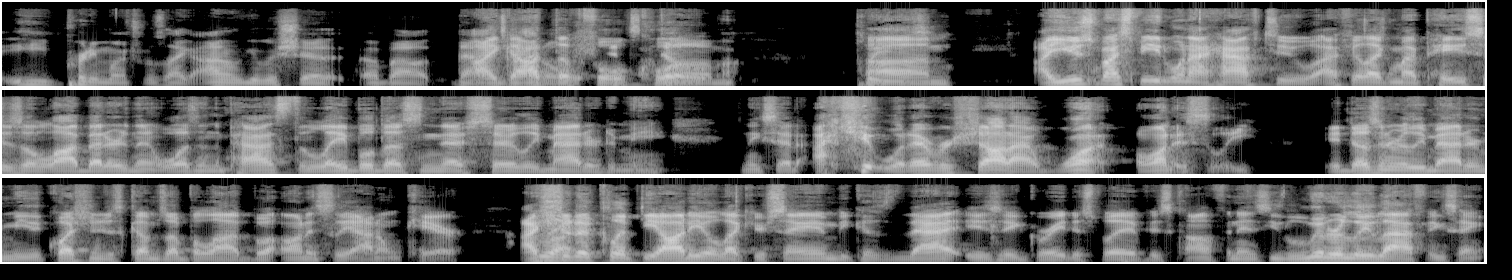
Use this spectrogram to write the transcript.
he pretty much was like, I don't give a shit about that. I got the full It's quote. Um, I use my speed when I have to. I feel like my pace is a lot better than it was in the past. The label doesn't necessarily matter to me. And he said, I get whatever shot I want, honestly. It doesn't really matter to me. The question just comes up a lot, but honestly, I don't care. I Right. should have clipped the audio like you're saying because that is a great display of his confidence. He's literally laughing, saying,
